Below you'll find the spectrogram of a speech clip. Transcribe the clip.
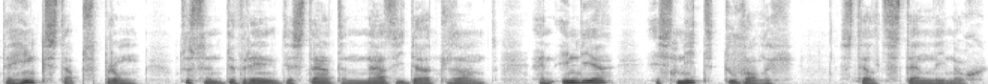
De hinkstapsprong tussen de Verenigde Staten, Nazi-Duitsland en India is niet toevallig, stelt Stanley nog.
